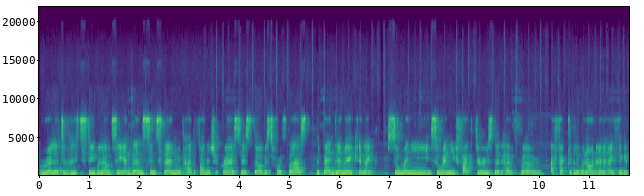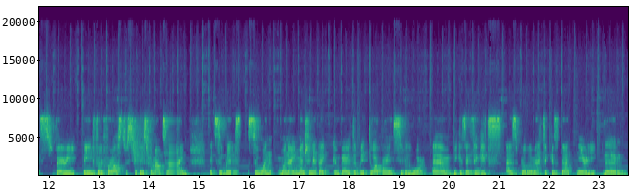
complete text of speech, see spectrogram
relatively stable, I would say. And then since then, we've had the financial crisis, the August 4th blast, the pandemic, and like so many so many factors that have um, affected Lebanon, and I think it's very painful for us to see this from outside. It's a bit so when when I mention it, I compare it a bit to our parents' civil war um, because I think it's as problematic as that nearly. The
